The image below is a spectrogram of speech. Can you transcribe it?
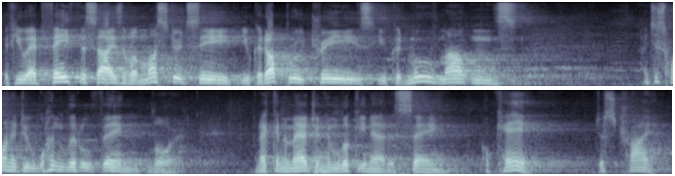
If you had faith the size of a mustard seed, you could uproot trees, you could move mountains. I just want to do one little thing, Lord. And I can imagine him looking at us saying, Okay, just try it.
